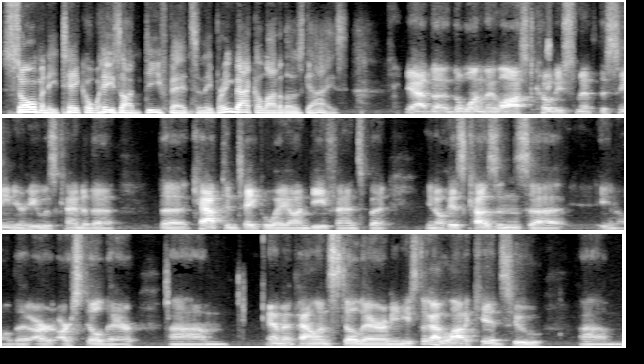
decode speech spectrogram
so many takeaways on defense, and they bring back a lot of those guys. Yeah, the the one they lost, Cody Smith, the senior, he was kind of the the captain takeaway on defense, but you know his cousins, uh, you know, the, are are still there. Um, Emmett Palin's still there. I mean, you still got a lot of kids who um,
